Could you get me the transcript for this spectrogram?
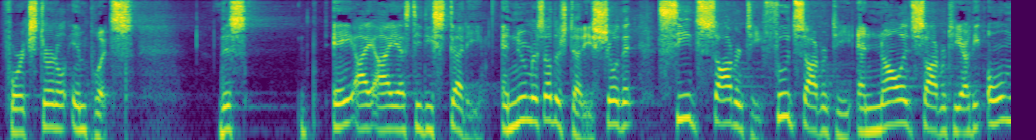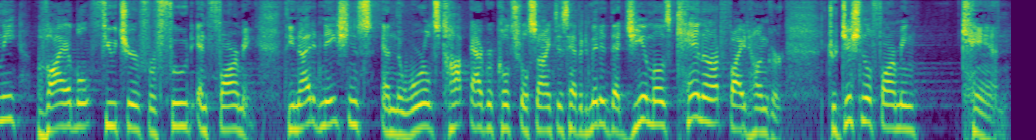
for external inputs. This IAASTD study and numerous other studies show that seed sovereignty, food sovereignty, and knowledge sovereignty are the only viable future for food and farming. The United Nations and the world's top agricultural scientists have admitted that GMOs cannot fight hunger. Traditional farming can.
